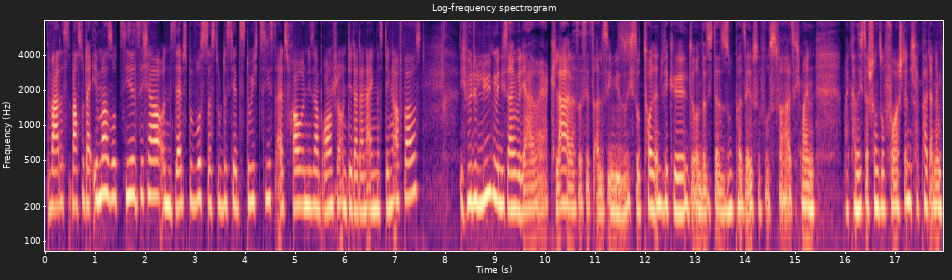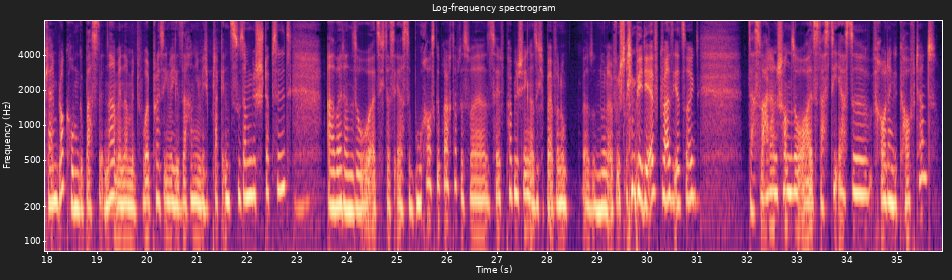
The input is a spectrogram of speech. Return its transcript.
war das, warst du da immer so zielsicher und selbstbewusst, dass du das jetzt durchziehst als Frau in dieser Branche und dir da dein eigenes Ding aufbaust? Ich würde lügen, wenn ich sagen würde, ja, ja klar, dass das jetzt alles irgendwie so, sich so toll entwickelt und dass ich da super selbstbewusst war. Also ich meine, man kann sich das schon so vorstellen. Ich habe halt an einem kleinen Blog rumgebastelt, ne? Hab mir mit WordPress irgendwelche Sachen, irgendwelche Plugins zusammengestöpselt. Aber dann so, als ich das erste Buch rausgebracht habe, das war Self-Publishing, also ich habe einfach nur also nur in Anführungsstrichen PDF quasi erzeugt. Das war dann schon so, oh, als das die erste Frau dann gekauft hat,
